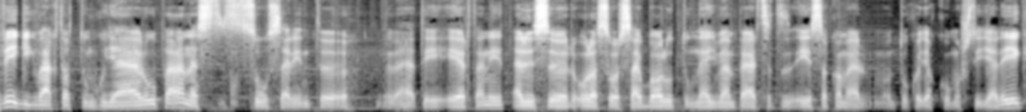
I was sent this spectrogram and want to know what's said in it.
végigvágtattunk ugye Európán, ezt szó szerint lehet érteni. Először Olaszországba aludtunk 40 percet az éjszaka, mert mondtuk, hogy akkor most így elég.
